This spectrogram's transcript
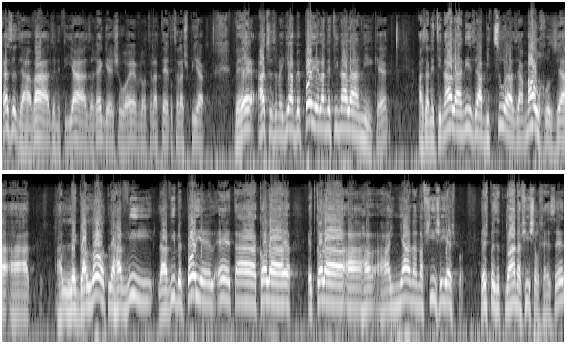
חסד זה אהבה, זה נטייה, זה רגש שהוא אוהב, לא רוצה לתת, רוצה להשפיע. ועד שזה מגיע בפועל הנתינה לעני, כן? אז הנתינה לעני זה הביצוע, זה המלכוס, זה ה- לגלות, להביא, להביא בפועל את ה- כל, ה, את כל ה, ה, העניין הנפשי שיש פה. יש פה איזו תנועה נפשית של חסד,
